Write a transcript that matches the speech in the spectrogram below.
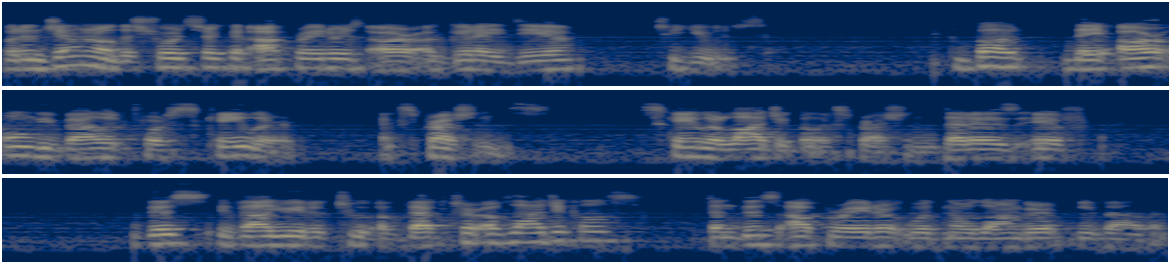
But in general, the short circuit operators are a good idea to use. But they are only valid for scalar expressions, scalar logical expressions. That is, if this evaluated to a vector of logicals, then this operator would no longer be valid.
